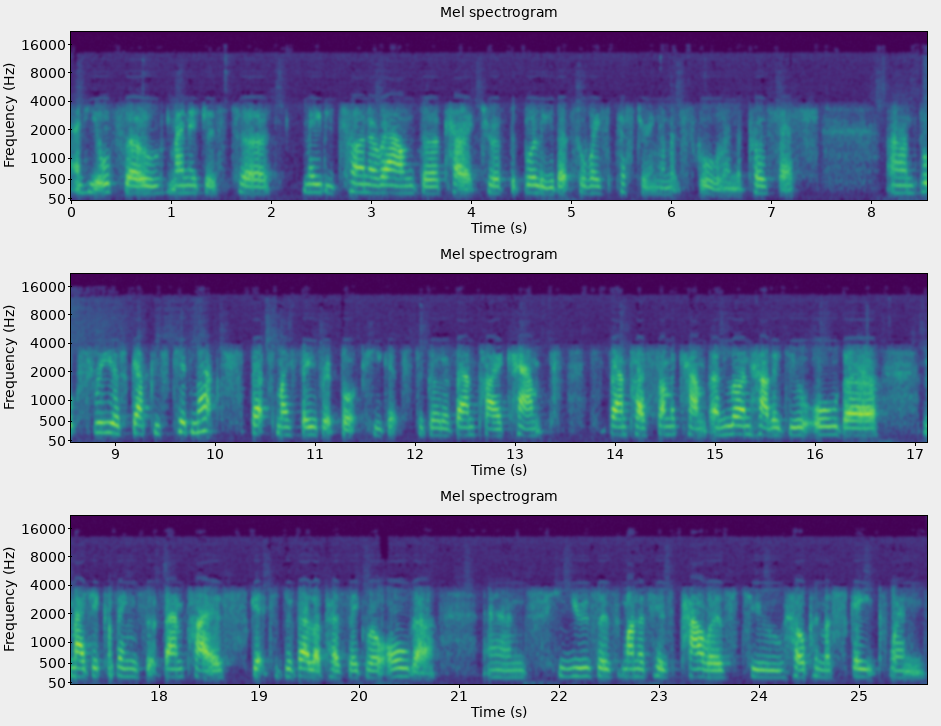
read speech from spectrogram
And he also manages to maybe turn around the character of the bully that's always pestering him at school in the process. Um, book three is Gappy's Kidnapped. That's my favorite book. He gets to go to vampire camp, vampire summer camp, and learn how to do all the magic things that vampires get to develop as they grow older. And he uses one of his powers to help him escape when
